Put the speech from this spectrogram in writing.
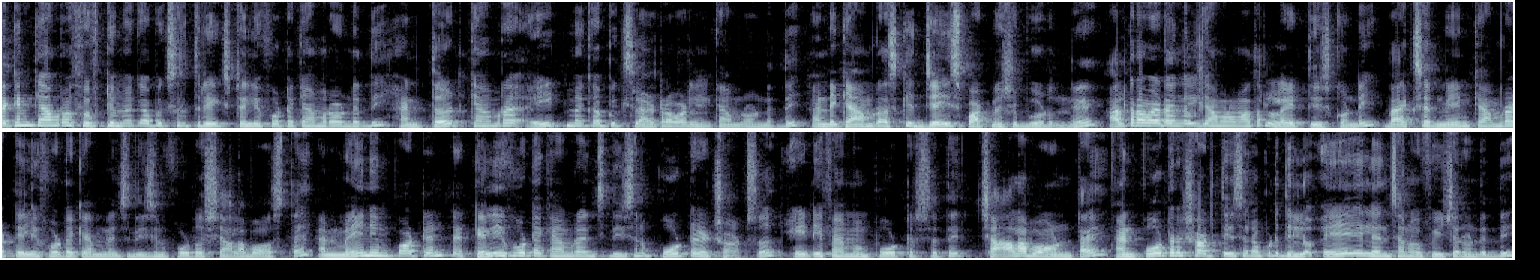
Second camera fifty mega pixel three X photo camera ఉంటుంది and third camera eight mega pixel ultra wide camera ఉంటుంది అండ్ కెమెరాస్కి జైస్ పార్ట్నర్షిప్ కూడా ఉంది. అల్ట్రా వైడ్ యాంగిల్ కెమెరా మాత్రం లైట్ తీసుకోండి. Back side main camera telephoto camera నుంచి తీసిన ఫోటోస్ చాలా బాగా వస్తాయి. And main important telephoto camera నుంచి తీసిన portrait shots eighty five MM portraits అయితే చాలా బాగుంటాయి. అండ్ పోర్ట్రేట్ షాట్ తీసినప్పుడు దీనిలో ఏ లెన్స్ అనే ఫీచర్ ఉంటుంది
